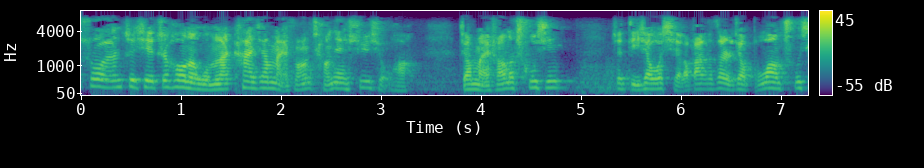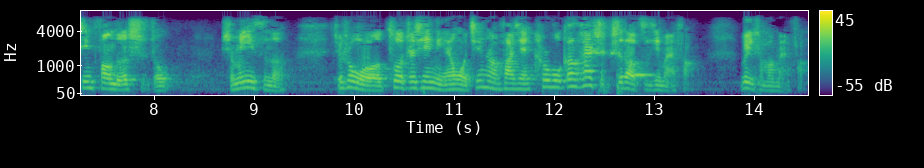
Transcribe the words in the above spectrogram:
说完这些之后呢，我们来看一下买房常见需求哈，叫买房的初心。这底下我写了八个字儿，叫不忘初心方得始终。什么意思呢？就是我做这些年，我经常发现客户刚开始知道自己买房，为什么买房，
